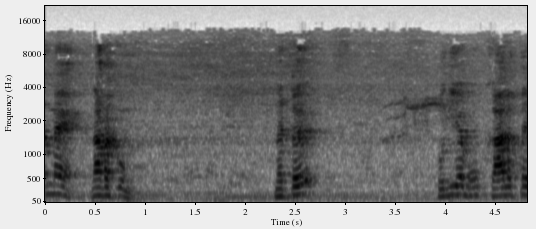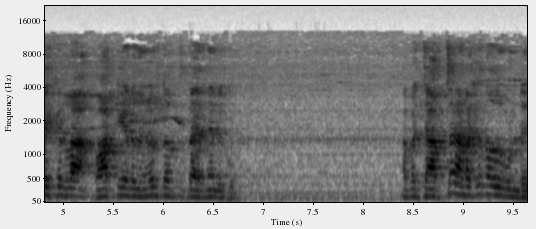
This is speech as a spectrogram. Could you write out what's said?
തന്നെ നടക്കും. എന്നിട്ട് പുതിയ കാലത്തേക്കുള്ള പാർട്ടിയുടെ നേതൃത്വത്തെ തിരഞ്ഞെടുക്കും. അപ്പോൾ ചർച്ച നടക്കുന്നത് കൊണ്ട്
